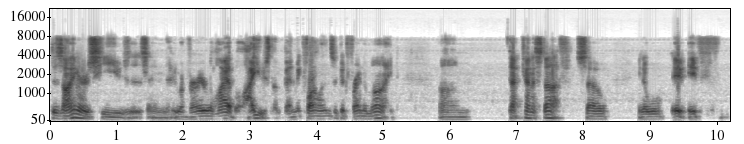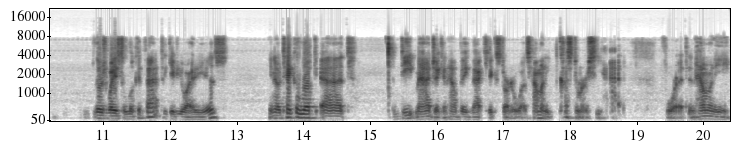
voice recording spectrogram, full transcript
designers he uses and who are very reliable. I use them. Ben McFarland's a good friend of mine. Um, that kind of stuff. So, you know, if, if, there's ways to look at that to give you ideas, you know, take a look at Deep Magic and how big that Kickstarter was, how many customers he had for it, and how many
